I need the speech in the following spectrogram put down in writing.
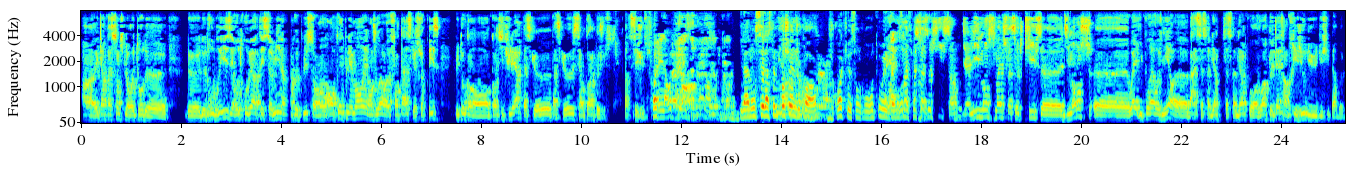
avec impatience le retour de de, de Drew Brees et retrouver un Taysom Hill un peu plus en, en, complément et en joueur fantasque surprise plutôt qu'en titulaire parce que parce que c'est encore un peu juste. Enfin, c'est juste. il, a il a annoncé la semaine prochaine, je crois. Hein. Je crois que son retour est annoncé la semaine face aux Chiefs. Hein. Il y a l'immense match face aux Chiefs euh, dimanche. Euh, ouais, il pourrait revenir. Euh, bah, ça serait bien. Ça serait bien pour avoir peut-être un preview du, du Super Bowl.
